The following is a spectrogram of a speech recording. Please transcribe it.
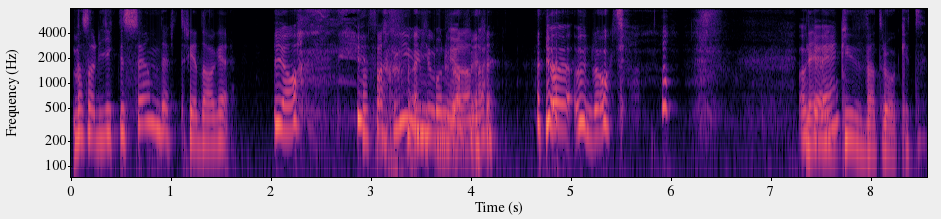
Vad sa du, gick det sönder efter tre dagar? Ja, Vad fan det är ju imponerande. Ja jag undrar också. Okej. Nej men gud vad tråkigt.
